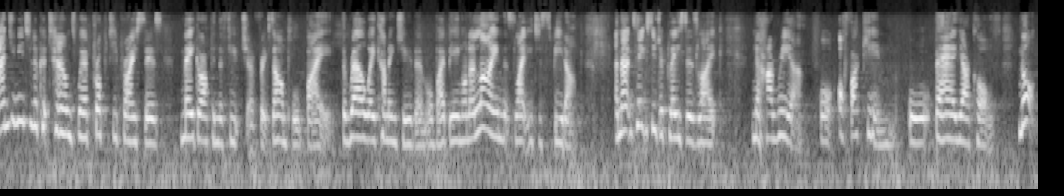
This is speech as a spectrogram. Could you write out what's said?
And you need to look at towns where property prices may go up in the future, for example, by the railway coming to them or by being on a line that's likely to speed up. And that takes you to places like Nahariya or Ofakim or Be'er Yaakov, not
